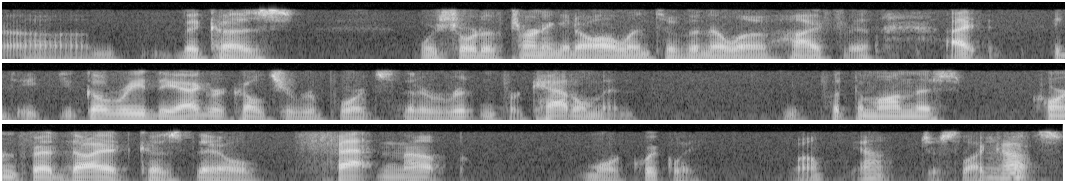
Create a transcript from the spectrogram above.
um, because we're sort of turning it all into vanilla high. I it, you go read the agriculture reports that are written for cattlemen. You put them on this corn-fed diet because they'll fatten up more quickly. Well, yeah, just like Mhm. us.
